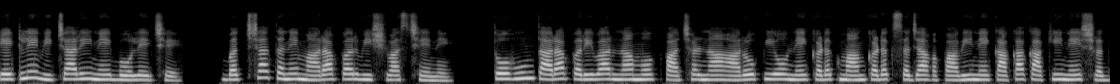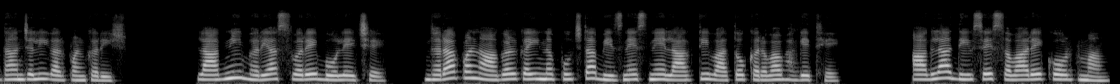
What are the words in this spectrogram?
એટલે વિચારીને બોલે છે, બચ્ચા, તને મારા પર વિશ્વાસ છે ને? તો હું તારા પરિવારના મોત પાછળના આરોપીઓને કડક માંગ, કડક સજા અપાવીને કાકા કાકીને શ્રદ્ધાંજલિ અર્પણ કરીશ. લાગણી ભર્યા સ્વરે બોલે છે ધરા પણ આગળ કંઈ ન પૂછતા બિઝનેસને લાગતી વાતો કરવા ભાગે છે. આગલા દિવસે સવારે કોર્ટ માંગ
